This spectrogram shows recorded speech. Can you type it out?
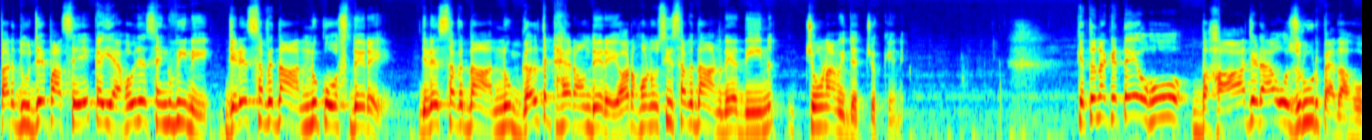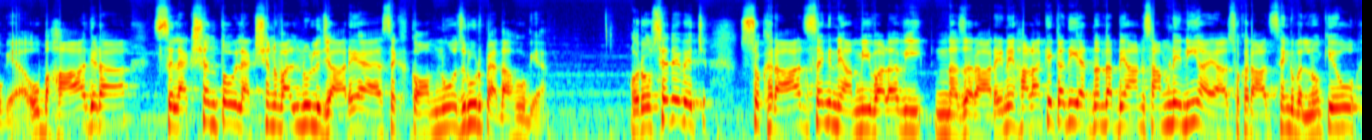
ਪਰ ਦੂਜੇ ਪਾਸੇ ਕਈ ਇਹੋ ਜਿਹੇ ਸਿੰਘ ਵੀ ਨੇ ਜਿਹੜੇ ਸੰਵਿਧਾਨ ਨੂੰ ਕੋਸਦੇ ਰਹੇ, ਜਿਹੜੇ ਸੰਵਿਧਾਨ ਨੂੰ ਗਲਤ ਠਹਿਰਾਉਂਦੇ ਰਹੇ ਔਰ ਹੁਣ ਉਸੇ ਸੰਵਿਧਾਨ ਦੇ ਅਧੀਨ ਚੋਣਾਂ ਵੀ ਜਿੱਤ ਚੁੱਕੇ ਨੇ। ਕਿਤੇ ਨਾ ਕਿਤੇ ਉਹ ਬਹਾ ਜਿਹੜਾ ਉਹ ਜ਼ਰੂਰ ਪੈਦਾ ਹੋ ਗਿਆ। ਉਹ ਬਹਾ ਜਿਹੜਾ ਸਿਲੈਕਸ਼ਨ ਤੋਂ ਇਲੈਕਸ਼ਨ ਵੱਲ ਨੂੰ ਲਿਜਾ ਰਿਹਾ ਹੈ, ਸਿੱਖ ਕੌਮ ਨੂੰ, ਉਹ ਜ਼ਰੂਰ ਪੈਦਾ ਹੋ ਗਿਆ। ਔਰ ਉਸੇ ਦੇ ਵਿੱਚ ਸੁਖਰਾਜ ਸਿੰਘ ਨਿਆਮੀ ਵਾਲਾ ਵੀ ਨਜ਼ਰ ਆ ਰਹੇ ਨੇ। ਹਾਲਾਂਕਿ ਕਦੀ ਇਦਾਂ ਦਾ ਬਿਆਨ ਸਾਹਮਣੇ ਨਹੀਂ ਆਇਆ ਸੁਖਰਾਜ ਸਿੰਘ ਵੱਲੋਂ ਕਿ ਉਹ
